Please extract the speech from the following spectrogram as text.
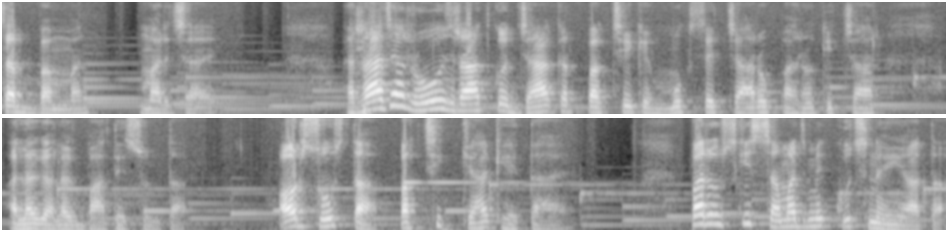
सब बम्मन मर जाए। राजा रोज रात को जाकर पक्षी के मुख से चारों पहरों की चार अलग अलग बातें सुनता और सोचता, पक्षी क्या कहता है? पर उसकी समझ में कुछ नहीं आता।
